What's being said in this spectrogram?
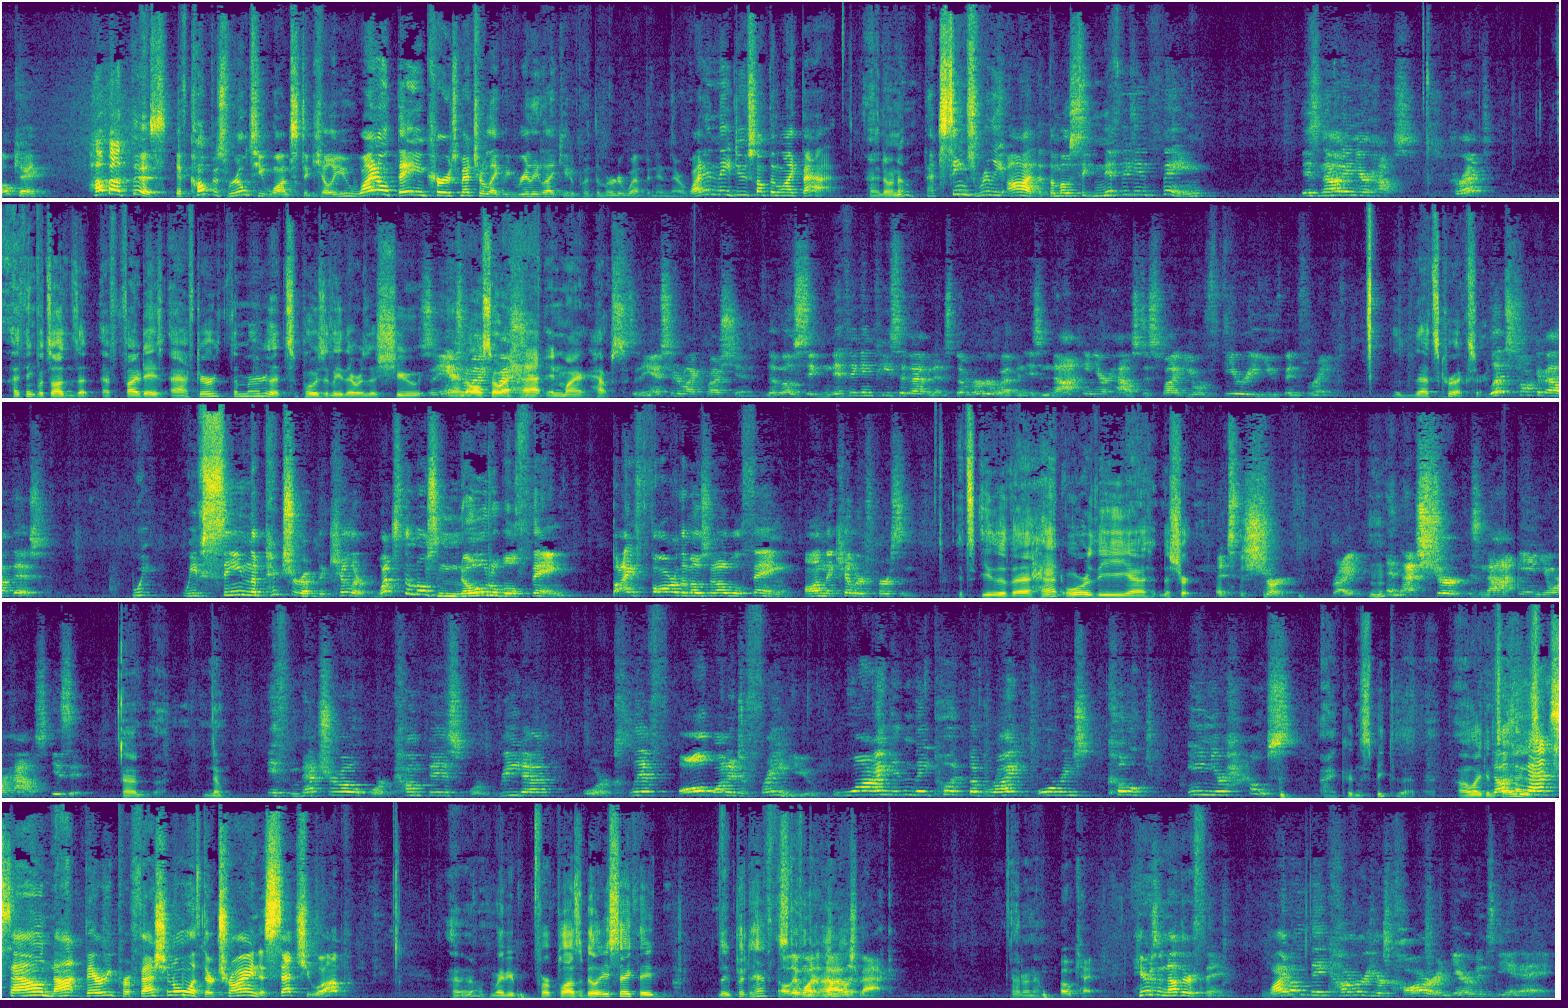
Okay. How about this? If Compass Realty wants to kill you, why don't they encourage Metro like we'd really like you to put the murder weapon in there? Why didn't they do something like that? I don't know. That seems really odd that the most significant thing is not in your house, correct? I think what's odd is that uh, five days after the murder, that supposedly there was a shoe So and also a hat in my house. So the answer to my question, the most significant piece of evidence, the murder weapon, is not in your house despite your theory you've been framed. That's correct, sir. Let's talk about this. We, we've seen the picture of the killer. What's the most notable thing, by far the most notable thing on the killer's person? It's either the hat or the uh, the shirt. It's the shirt, right? Mm-hmm. And that shirt is not in your house, is it? Uh, no. If Metro or Compass or Rita or Cliff all wanted to frame you, why didn't they put the bright orange coat in your house? I couldn't speak to that. All I can tell Doesn't you is that sound not very professional if they're trying to set you up? I don't know. Maybe for plausibility's sake, they they put half the Oh, stuff they want to. I'm dial it sure. back. I don't know. Okay. Here's another thing. Why don't they cover your car in German's DNA?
